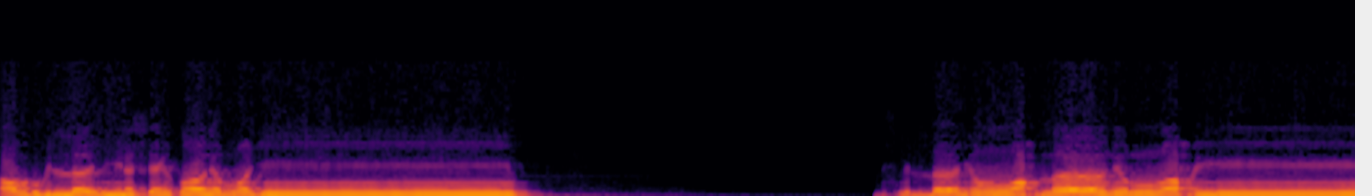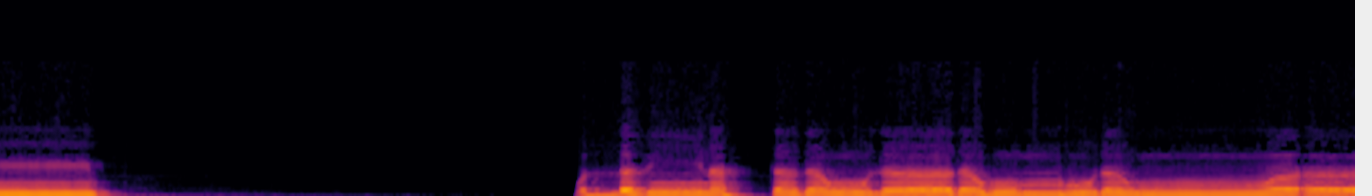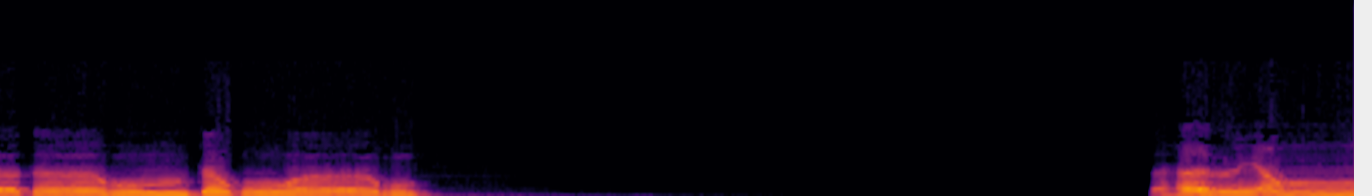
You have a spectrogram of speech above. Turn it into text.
أعوذ بالله من الشيطان الرجيم. بسم الله الرحمن الرحيم. والذين اهتدوا زادهم هدى وآتاهم تقواهم فهل ينظرون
